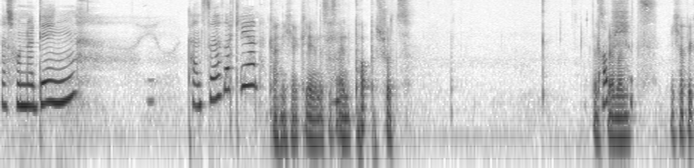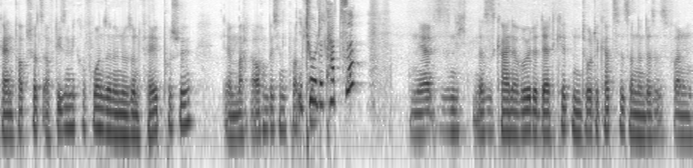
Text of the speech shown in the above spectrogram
Das runde Ding. Kannst du das erklären? Kann ich erklären. Das ist ein Popschutz. Das, wenn man, Popschutz. ich habe hier keinen Popschutz auf diesem Mikrofon, sondern nur so ein Fellpuschel. Der macht auch ein bisschen Die Popschutz. tote Katze? Naja, das ist nicht, das ist keine röde Dead Kitten, tote Katze, sondern das ist von,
